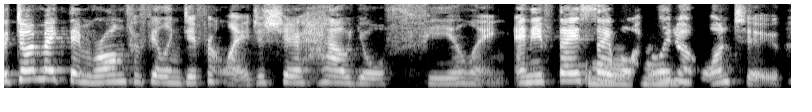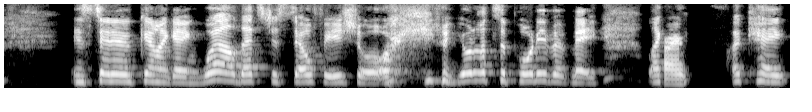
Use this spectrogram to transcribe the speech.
but don't make them wrong for feeling differently. Just share how you're feeling. And if they say, mm-hmm. well, I really mm-hmm. don't want to, instead of kind of getting, well, that's just selfish or, you know, you're not supportive of me, like, right. okay,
